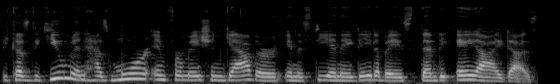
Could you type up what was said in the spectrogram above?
because the human has more information gathered in its DNA database than the AI does.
